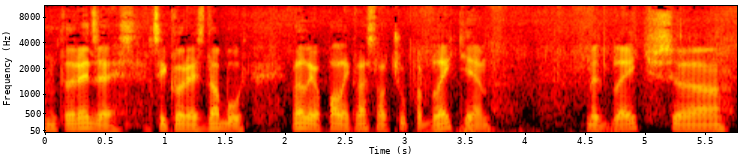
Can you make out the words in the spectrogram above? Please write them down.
Un tad redzēs, cik varēs dabūt. Vēl jau palika vesela čupa bleķiem. Bet bleķus... Uh,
